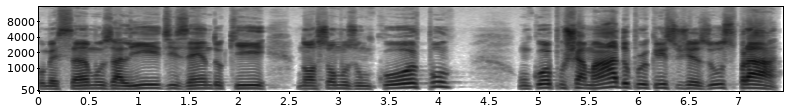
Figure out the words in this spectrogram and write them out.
Começamos ali dizendo que nós somos um corpo, um corpo chamado por Cristo Jesus para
